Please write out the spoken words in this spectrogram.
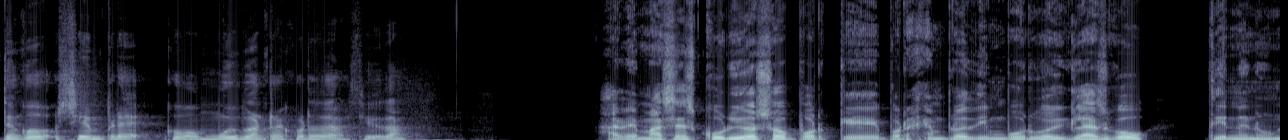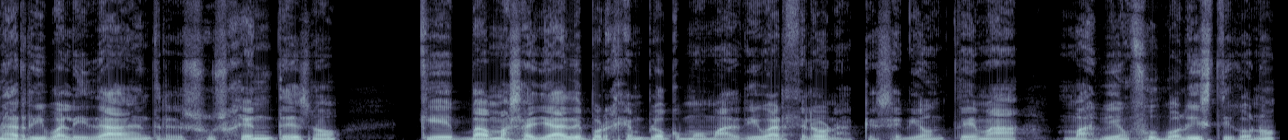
tengo siempre como muy buen recuerdo de la ciudad. Además es curioso porque, por ejemplo, Edimburgo y Glasgow tienen una rivalidad entre sus gentes, ¿no? Que va más allá de, por ejemplo, como Madrid-Barcelona, que sería un tema más bien futbolístico, ¿no?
